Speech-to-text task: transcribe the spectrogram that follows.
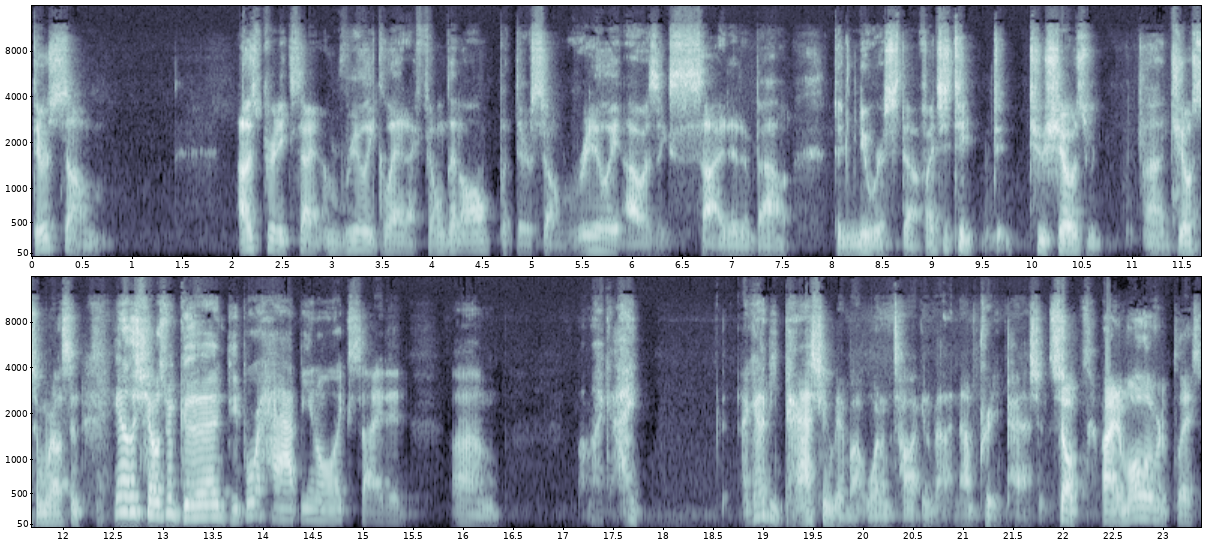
There's some. I was pretty excited. I'm really glad I filmed it all, but there's some really I was excited about the newer stuff. I just did two shows with uh, Joe somewhere else, and you know the shows were good. People were happy and all excited. Um, I'm like, I I got to be passionate about what I'm talking about, and I'm pretty passionate. So, all right, I'm all over the place.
